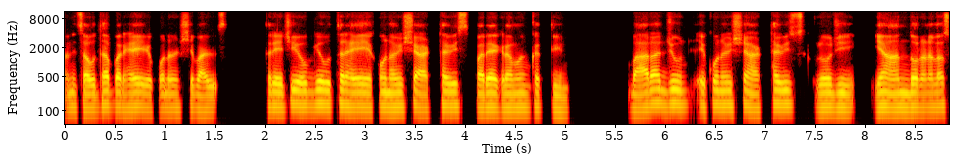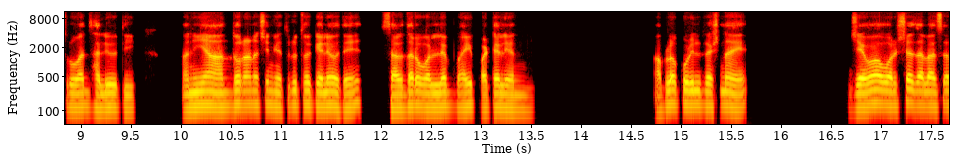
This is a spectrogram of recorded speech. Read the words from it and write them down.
आणि चौथा पर्याय 1922. तर याचे योग्य उत्तर आहे 1928 पर्याय क्रमांक 3. 12 जून 1928 रोजी या आंदोलनाला सुरुवात झाली होती आणि या आंदोलनाचे नेतृत्व केले होते सरदार वल्लभभाई पटेल यांनी. आपला पुढील प्रश्न आहे, जेव्हा वर्षजलाचा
